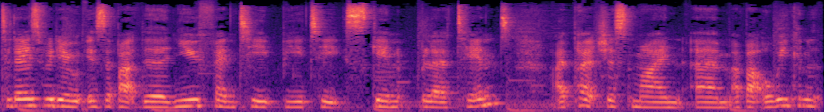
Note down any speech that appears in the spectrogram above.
Today's video is about the new Fenty Beauty Skin Blur Tint. I purchased mine um, about a week and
